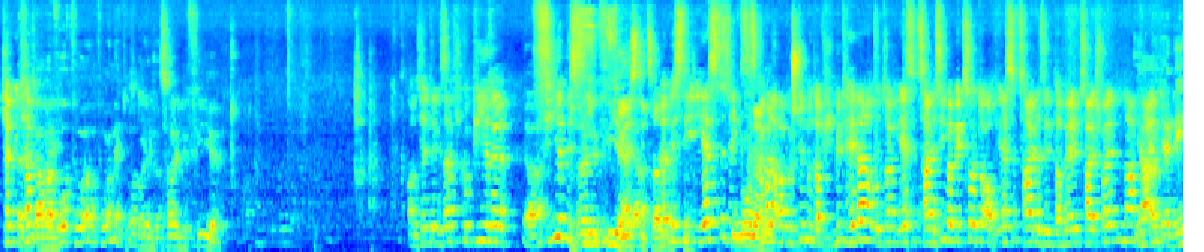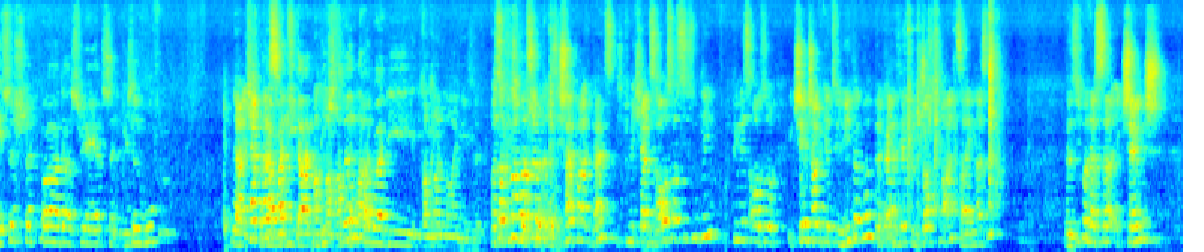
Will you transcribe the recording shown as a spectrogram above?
Ich habe, ich habe, war aber vor, vor, vor Das war die. Zeile 4. also ich hätte gesagt, ich kopiere Ja. 4 bis Zeile 7. 4. Ja, ist die ja. Zeit. Dann ist die erste, Die Dings, das kann man aber bestimmen, da habe ich mit Header und sagen, erste Zeile Ex sollte auch erste Zeile sind Tabellen, zwei Spaltennamen. Ja, Nein. der nächste Schritt war, dass wir jetzt den Isel rufen. Ja, ich habe Da das. waren die Daten nicht mach drin, aber die. Mach mal einen neuen Diesel. Pass auf, ich mach mal was anderes. Ich, halt mal ganz, ich bin mich ganz raus aus diesem Ding. Ich bin jetzt also, Exchange habe ich jetzt im Hintergrund, wir können das jetzt den Jobs mal anzeigen lassen. Dann sieht man, dass da Exchange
